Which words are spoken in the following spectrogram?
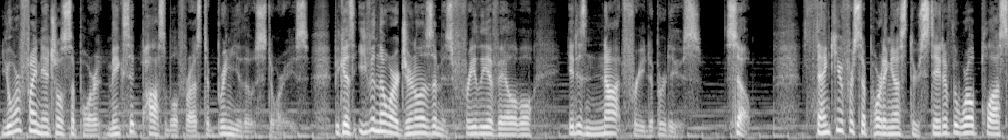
Your financial support makes it possible for us to bring you those stories, because even though our journalism is freely available, it is not free to produce. So, thank you for supporting us through State of the World Plus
